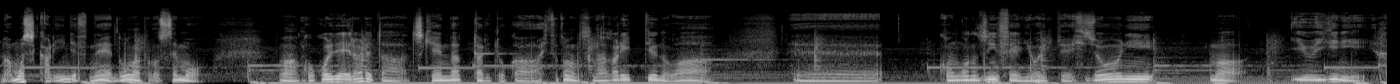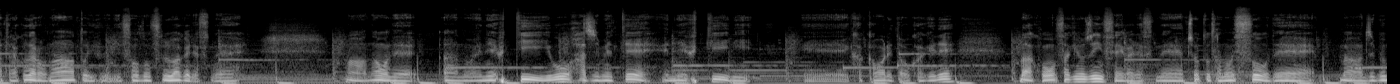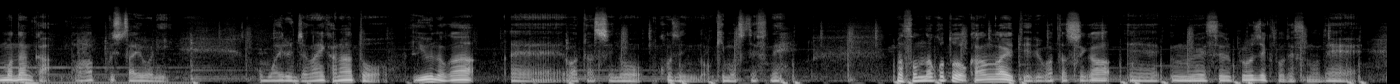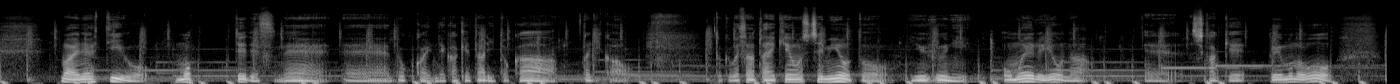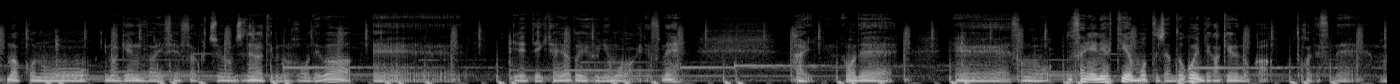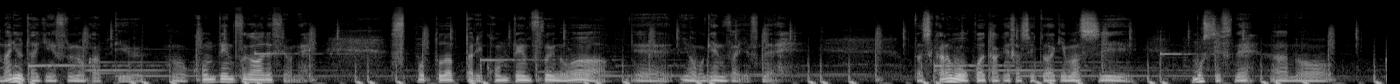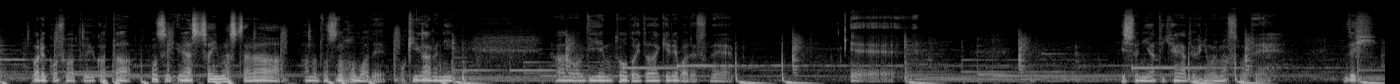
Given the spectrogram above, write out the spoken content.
まあ、もし仮にですねどうなったとしてもまあここで得られた知見だったりとか人とのつながりっていうのはえー、今後の人生において非常にまあ有意義に働くだろうなというふうに想像するわけですね。まあ、なのであの NFT を始めて NFT に、えー、関われたおかげで、まあ、この先の人生がですねちょっと楽しそうで、まあ、自分もなんかパワーアップしたように思えるんじゃないかなというのが、えー、私の個人の気持ちですね。まあ、そんなことを考えている私が、えー、運営するプロジェクトですので、まあ、NFT を持ってですね、えー、どこかに出かけたりとか何かを特別な体験をしてみようというふうに思えるような、えー、仕掛けというものを、まあ、この今現在制作中のジェネラティブの方では、えー、入れていきたいなというふうに思うわけですね。はい、なのでえー、その実際に NFT を持ってじゃあどこに出かけるのかとかですね。何を体験するのかっていうそのコンテンツ側ですよね。スポットだったりコンテンツというのは、えー、今も現在ですね。私からもお声かけさせていただきますしもしですねあの我こそはという方もしいらっしゃいましたらあの私の方までお気軽にあの DM 等々いただければですね、えー一緒にやっていきたいなというふうに思いますので是非よ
